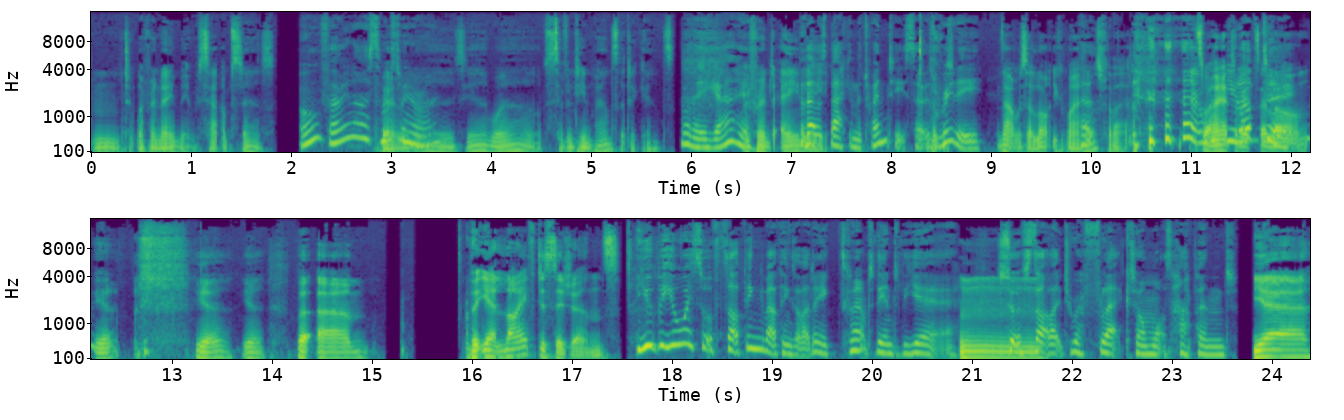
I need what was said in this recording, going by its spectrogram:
Mm, took my friend Amy. We sat upstairs. Oh, very nice. That must Very right. nice. Yeah, well, seventeen pounds the tickets. Well, there you go. My friend Amy. But that was back in the 20s, so it was That was- really. That was a lot. You could buy a house for that. That's why I had to wait so long. Yeah, yeah, yeah. But um, but yeah, life decisions. You, but you always sort of start thinking about things like that, don't you? Coming up to the end of the year, you sort of Mm, start like to reflect on what's happened Yeah,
